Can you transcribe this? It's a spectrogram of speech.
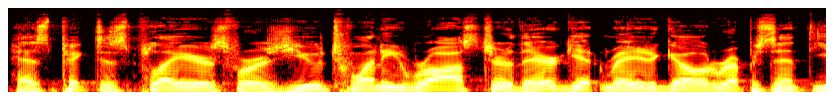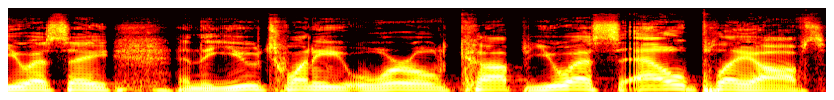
has picked his players for his U20 roster. They're getting ready to go to represent the USA in the U20 World Cup. USL playoffs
